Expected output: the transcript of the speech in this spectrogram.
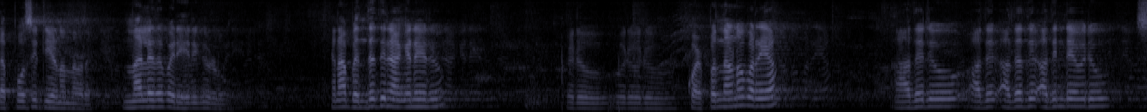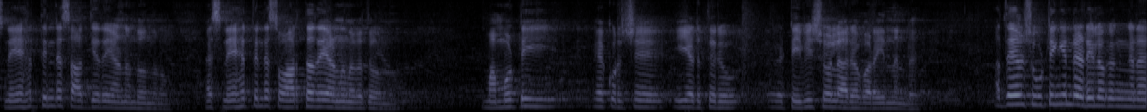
ഡെപ്പോസിറ്റ് ചെയ്യണമെന്ന് പറയും. എന്നാലേ അത് പരിഹരിക്കുള്ളൂ. കാരണം ആ ബന്ധത്തിന് അങ്ങനെ ഒരു ഒരു ഒരു ഒരു കുഴപ്പമെന്നാണോ പറയാ? അതൊരു അത് അതത് അതിന്റെ ഒരു സ്നേഹത്തിന്റെ സാധ്യതയാണെന്ന് തോന്നുന്നു. ആ സ്നേഹത്തിന്റെ സ്വാർത്ഥതയാണെന്നൊക്കെ തോന്നുന്നു. മമ്മൂട്ടിയെ കുറിച്ച് ഈ അടുത്തൊരു ടി വി ഷോയിൽ ആരോ പറയുന്നുണ്ട്. അദ്ദേഹം ഷൂട്ടിങ്ങിന്റെ ഇടയിലൊക്കെ ഇങ്ങനെ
